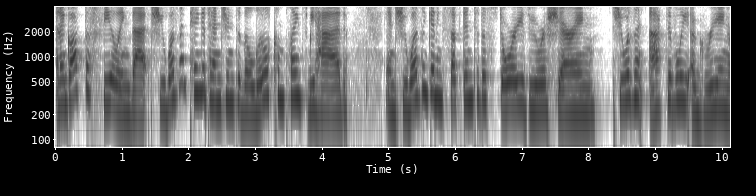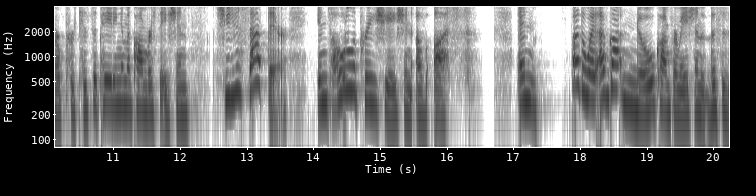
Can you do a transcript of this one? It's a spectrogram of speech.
And I got the feeling that she wasn't paying attention to the little complaints we had, and she wasn't getting sucked into the stories we were sharing. She wasn't actively agreeing or participating in the conversation. She just sat there in total appreciation of us. And by the way, I've gotten no confirmation that this is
